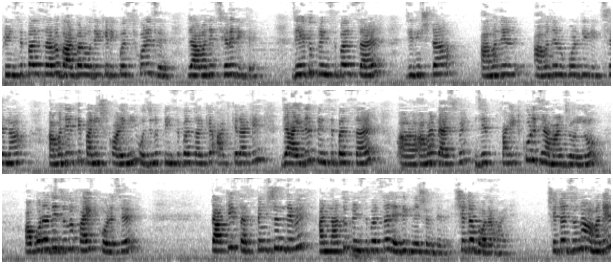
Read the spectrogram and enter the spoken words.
প্রিন্সিপাল স্যারও বারবার ওদেরকে রিকোয়েস্ট করেছে যে আমাদের ছেড়ে দিতে। যেহেতু প্রিন্সিপাল স্যার জিনিসটা আমাদের আমাদের উপর দিয়ে দিচ্ছে না, আমাদেরকে পানিশ করেনি, ওই জন্য প্রিন্সিপাল স্যারকে আটকে রাখে যে আইদার প্রিন্সিপাল স্যার আমার ব্যাচমেট যে ফাইট করেছে আমার জন্য, অপরাধের জন্য ফাইট করেছে তাকে সাসপেনশন দেবে আর না তো প্রিন্সিপাল স্যার রেজিগনেশন দেবে। সেটা বলা হয়। সেটার জন্য আমাদের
